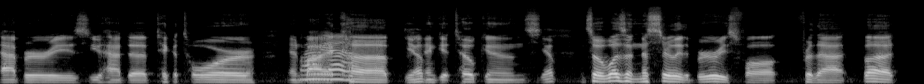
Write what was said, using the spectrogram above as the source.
at breweries. You had to take a tour and Oh, buy yeah. a cup Yep. and get tokens. Yep. And so it wasn't necessarily the brewery's fault for that, but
